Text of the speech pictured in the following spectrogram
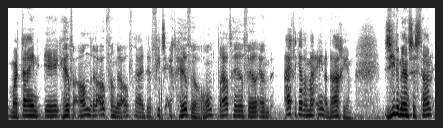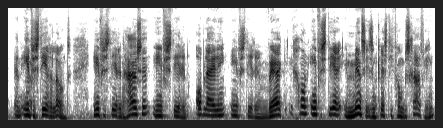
Martijn, ik, heel veel anderen, ook van de overheid, fietsen echt heel veel rond, praten heel veel. En eigenlijk hebben we maar één adagium. Zie de mensen staan en investeren loont. Investeren in huizen, investeren in opleiding, investeren in werk. Gewoon investeren in mensen is een kwestie van beschaving.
